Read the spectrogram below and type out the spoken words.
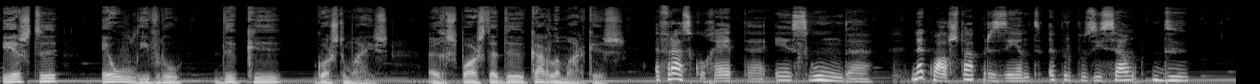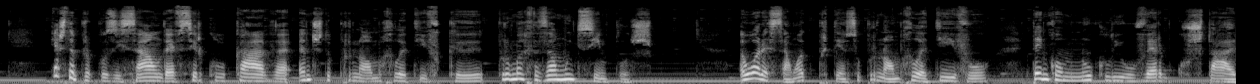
este é o livro de que gosto mais? A resposta de Carla Marques. A frase correta é a segunda, na qual está presente a preposição de esta preposição deve ser colocada antes do pronome relativo que, por uma razão muito simples. A oração a que pertence o pronome relativo tem como núcleo o verbo gostar.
